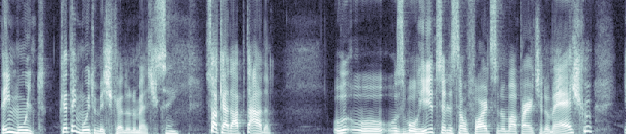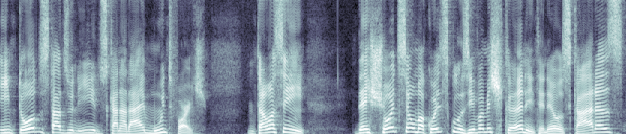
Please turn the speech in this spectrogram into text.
Tem muito. Porque tem muito mexicano no México. Sim. Só que é adaptada. O- o- os burritos, eles são fortes numa parte do México. E em todos os Estados Unidos, Canadá, é muito forte. Então, assim, deixou de ser uma coisa exclusiva mexicana, entendeu? Os caras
